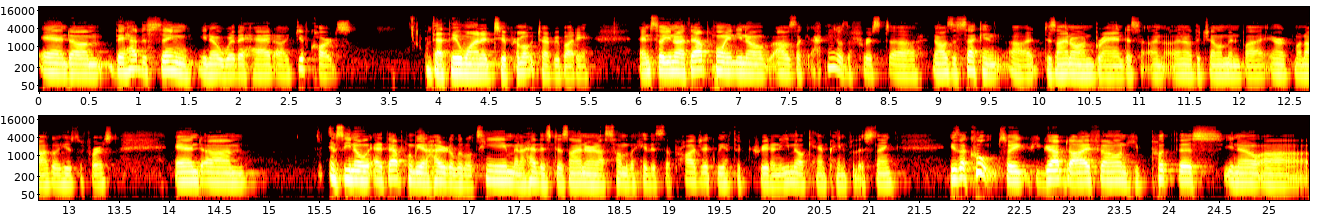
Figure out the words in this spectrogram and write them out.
and um, they had this thing, you know, where they had uh, gift cards that they wanted to promote to everybody. And so, you know, at that point, you know, I was like, I think I was the first, uh, no, I was the second uh, designer on brand. Another gentleman by Eric Monago, he was the first. And, um, and so, you know, at that point, we had hired a little team, and I had this designer, and I telling him, like, hey, this is a project. We have to create an email campaign for this thing. He's like, cool. So he, he grabbed the iPhone, he put this, you know, uh,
